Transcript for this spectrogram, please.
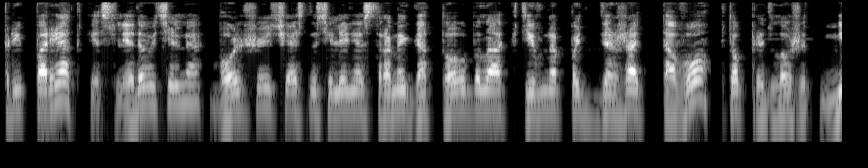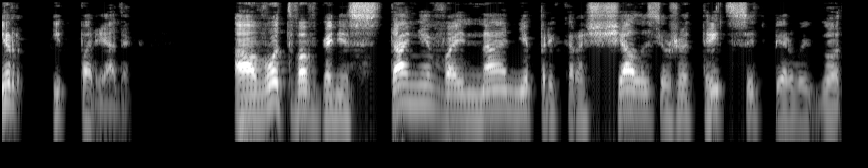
при порядке. Следовательно, большая часть населения страны готова была активно поддержать того, кто предложит мир и порядок. А вот в Афганистане война не прекращалась уже 31 год.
